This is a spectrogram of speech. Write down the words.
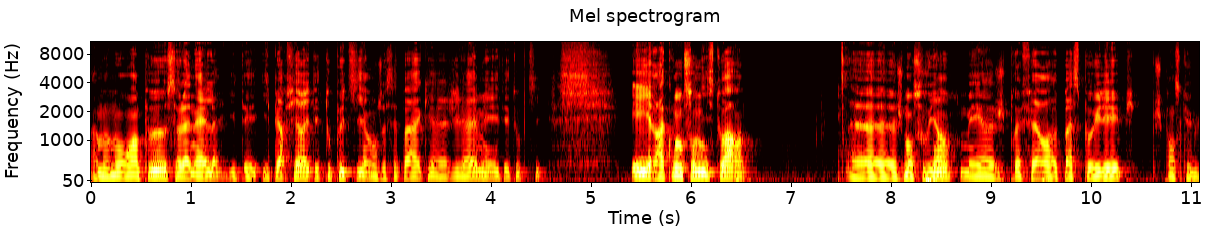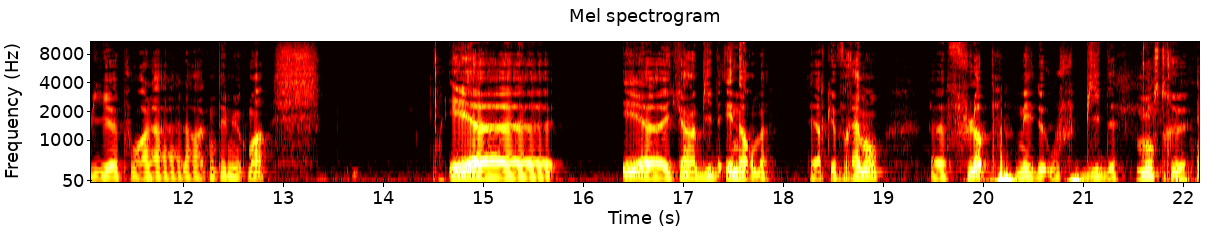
un moment un peu solennel. Il était hyper fier, il était tout petit. Hein, je sais pas à quel âge il avait, mais il était tout petit. Et il raconte son histoire. Euh, je m'en souviens, mais je préfère pas spoiler. je pense que lui pourra la, raconter mieux que moi. Et, et euh, il fait un bide énorme. C'est-à-dire que vraiment, euh, flop, mais de ouf, bide monstrueux.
